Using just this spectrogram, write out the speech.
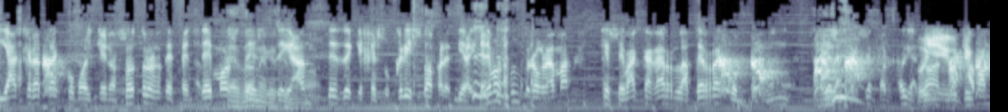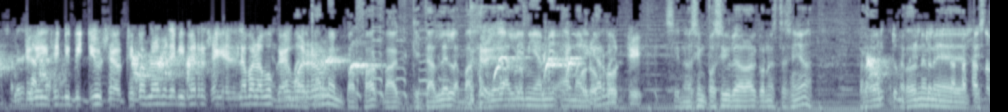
y ácrata como el que nosotros defendemos Perdone desde antes de que Jesucristo apareciera. Y tenemos un programa que se va a cagar la perra con Oye, no, usted, vamos a ver usted que esa- dice mi pitiusa, usted para hablar de mi perro se lava la boca, ¿eh, Mari? Carmen, por favor, quitarle la, bajarle la línea a, a Mari Carmen. Si no es imposible hablar con este señor. Perdón, perdóneme, pasando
